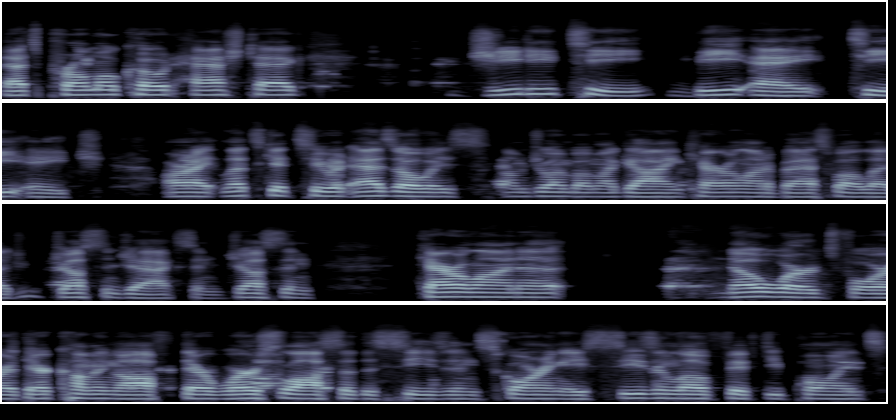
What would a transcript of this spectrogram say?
That's promo code hashtag GDTBATH. All right, let's get to it. As always, I'm joined by my guy and Carolina basketball legend, Justin Jackson. Justin, Carolina, no words for it. They're coming off their worst loss of the season, scoring a season low 50 points.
